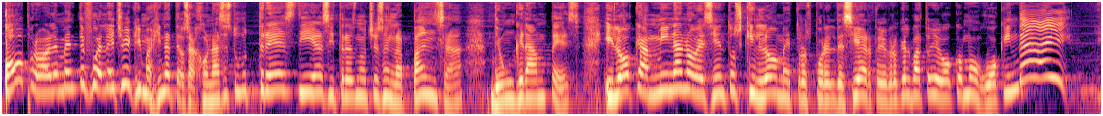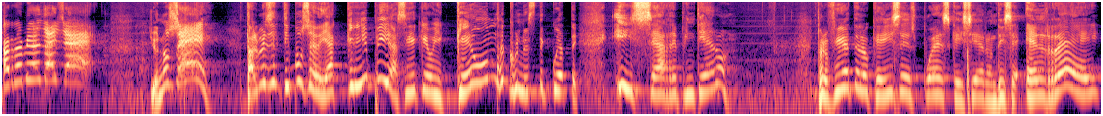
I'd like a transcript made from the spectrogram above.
O probablemente fue el hecho de que, imagínate, o sea, Jonás estuvo tres días y tres noches en la panza de un gran pez y luego camina 900 kilómetros por el desierto. Yo creo que el vato llegó como Walking Dead. ¡Arrepiéntense! Yo no sé. Tal vez el tipo se veía creepy, así de que, oye, ¿qué onda con este cuate? Y se arrepintieron. Pero fíjate lo que dice después que hicieron. Dice, el rey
